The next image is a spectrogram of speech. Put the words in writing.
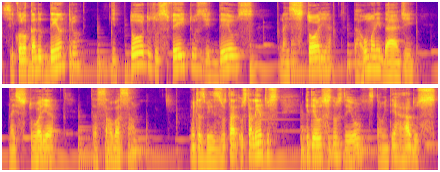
se colocando dentro de todos os feitos de Deus na história da humanidade na história da salvação. Muitas vezes os talentos que Deus nos deu estão enterrados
